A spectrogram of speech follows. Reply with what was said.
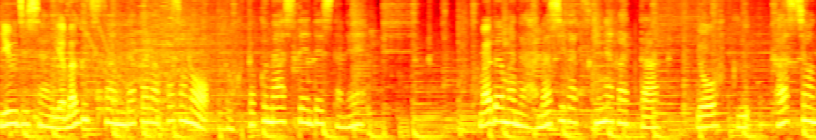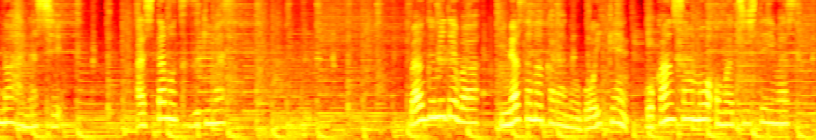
ミュージシャン山口さんだからこその独特な視点でしたね。まだまだ話が尽きなかった洋服ファッションの話。明日も続きます。番組では皆様からのご意見ご感想もお待ちしています。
